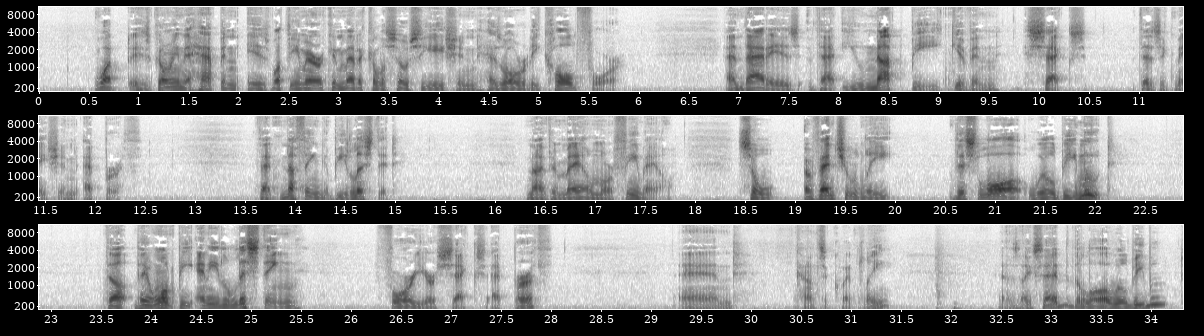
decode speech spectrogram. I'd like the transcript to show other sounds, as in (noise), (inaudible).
what is going to happen is what the American Medical Association has already called for, and that is that you not be given sex designation at birth, that nothing be listed, neither male nor female. So eventually, this law will be moot. There won't be any listing for your sex at birth, and Consequently, as I said, the law will be moot.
